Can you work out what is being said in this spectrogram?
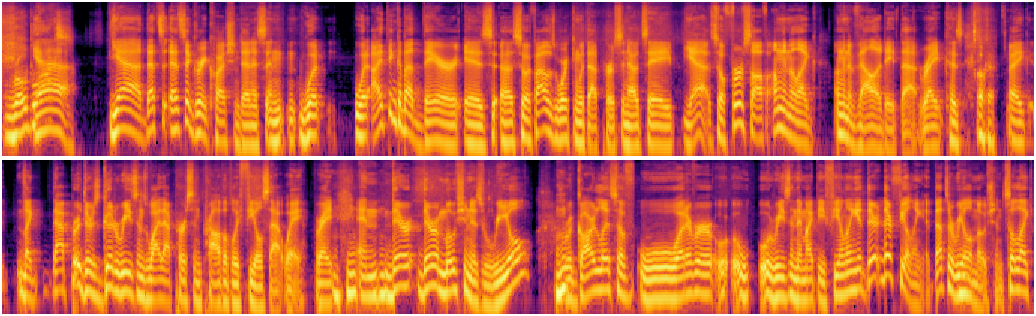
roadblocks? Yeah. Yeah, that's that's a great question, Dennis. And what what I think about there is uh, so if I was working with that person, I would say, yeah. So first off, I'm gonna like I'm gonna validate that, right? Because okay, like like that. Per- there's good reasons why that person probably feels that way, right? Mm-hmm, and mm-hmm. their their emotion is real, mm-hmm. regardless of whatever reason they might be feeling it. They're they're feeling it. That's a real mm-hmm. emotion. So like,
